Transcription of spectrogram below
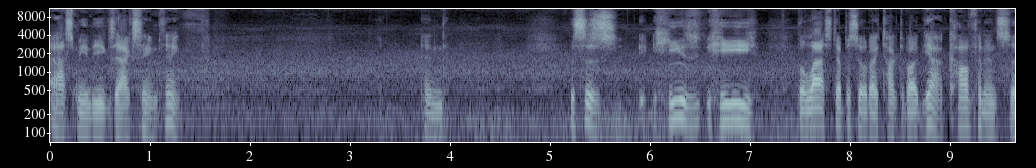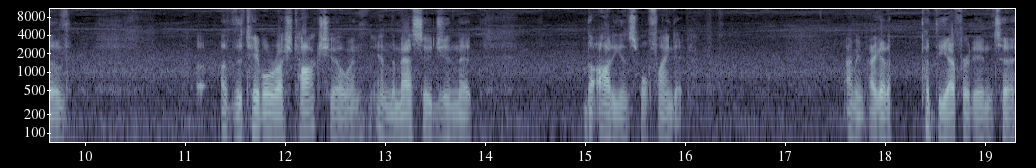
asked me the exact same thing. And this is he's he the last episode I talked about yeah confidence of of the Table Rush talk show and, and the message and that the audience will find it. I mean I gotta put the effort into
